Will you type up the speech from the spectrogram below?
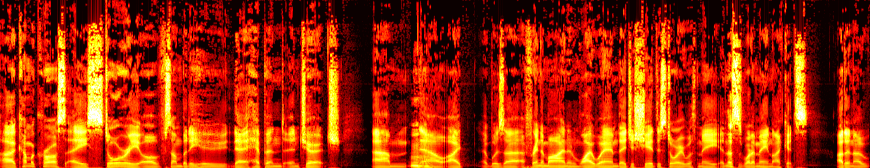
uh, come across a story of somebody who that happened in church. Um, mm-hmm. Now I it was a, a, friend of mine in YWAM. They just shared the story with me, and this is what I mean. Like it's I don't know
